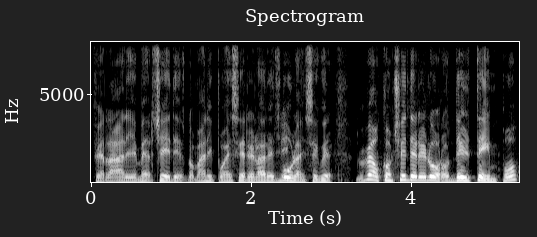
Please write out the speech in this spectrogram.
Ferrari e Mercedes, domani può essere la Red Sì. Bull a inseguire, dobbiamo concedere loro del tempo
